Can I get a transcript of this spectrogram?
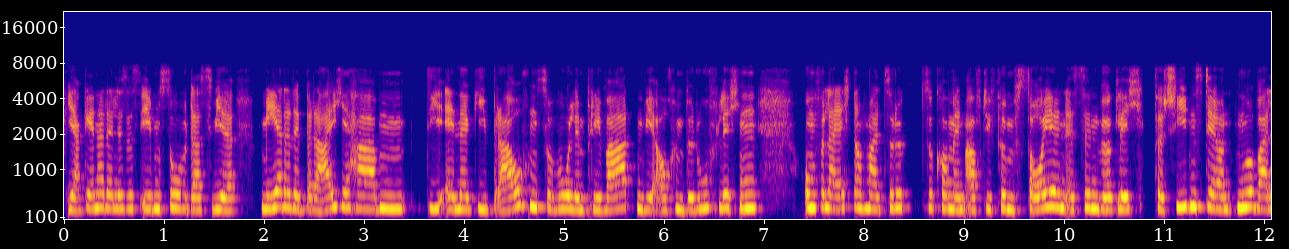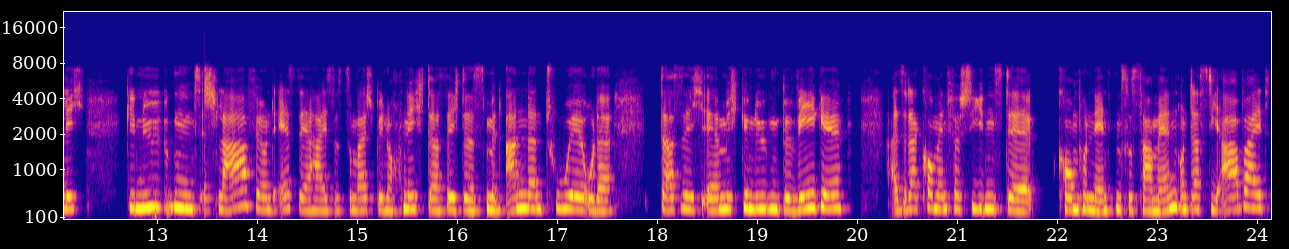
Ja, generell ist es eben so, dass wir mehrere Bereiche haben, die Energie brauchen, sowohl im privaten wie auch im beruflichen. Um vielleicht nochmal zurückzukommen auf die fünf Säulen. Es sind wirklich verschiedenste und nur weil ich genügend schlafe und esse, heißt es zum Beispiel noch nicht, dass ich das mit anderen tue oder dass ich äh, mich genügend bewege. Also da kommen verschiedenste Komponenten zusammen und dass die Arbeit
